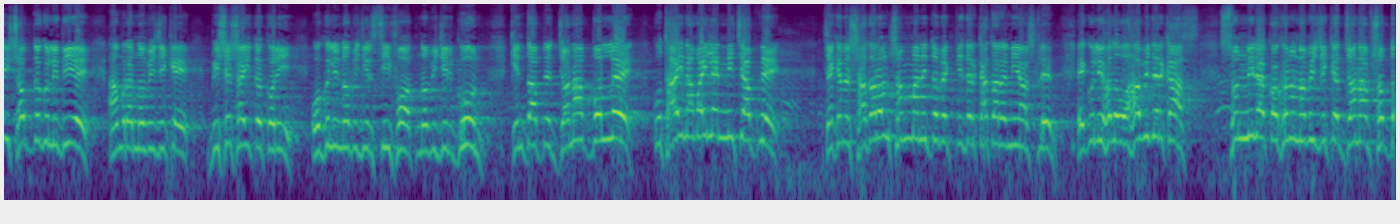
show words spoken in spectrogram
এই শব্দগুলি দিয়ে আমরা নবীজিকে বিশেষায়িত করি। ওগুলি নবীজির সিফত, নবীজির গুণ। কিন্তু আপনি জনাব বললে, কোথায় নামাইলেন নিচে আপনি? যেখানে সাধারণ সম্মানিত ব্যক্তিদের কাতারে নিয়ে আসলেন, এগুলি হলো ওহাবিদের কাজ। সুন্নিরা কখনো নবীজিকে জনাব শব্দ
